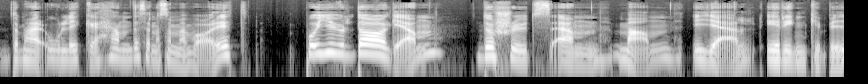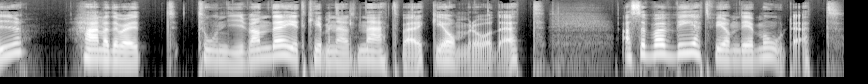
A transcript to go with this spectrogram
de här olika händelserna som har varit. På juldagen, då skjuts en man ihjäl i Rinkeby. Han hade varit tongivande i ett kriminellt nätverk i området. Alltså vad vet vi om det mordet?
